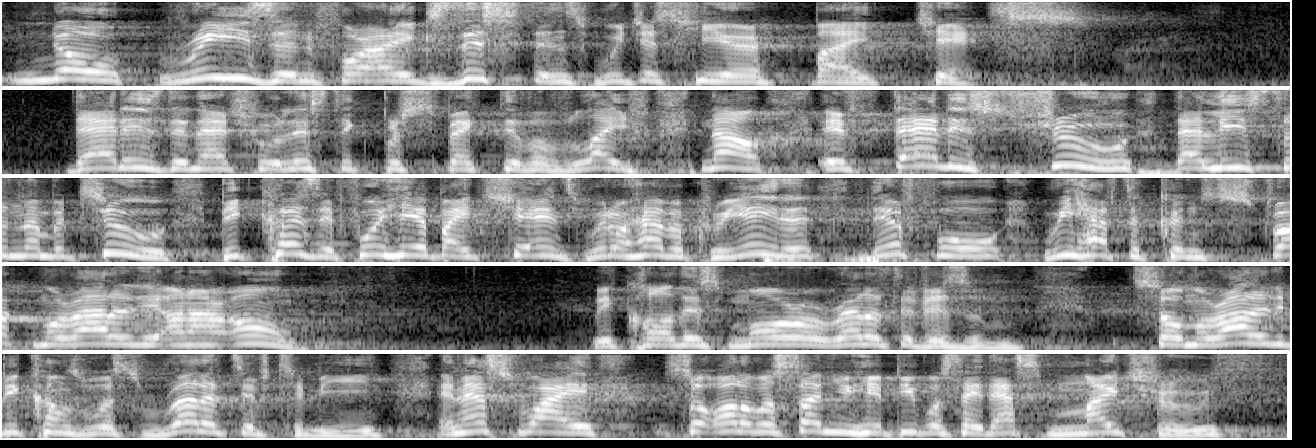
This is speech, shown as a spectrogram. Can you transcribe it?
no reason for our existence. We're just here by chance. That is the naturalistic perspective of life. Now, if that is true, that leads to number two. Because if we're here by chance, we don't have a creator, therefore, we have to construct morality on our own. We call this moral relativism. So morality becomes what's relative to me. And that's why, so all of a sudden you hear people say, that's my truth,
